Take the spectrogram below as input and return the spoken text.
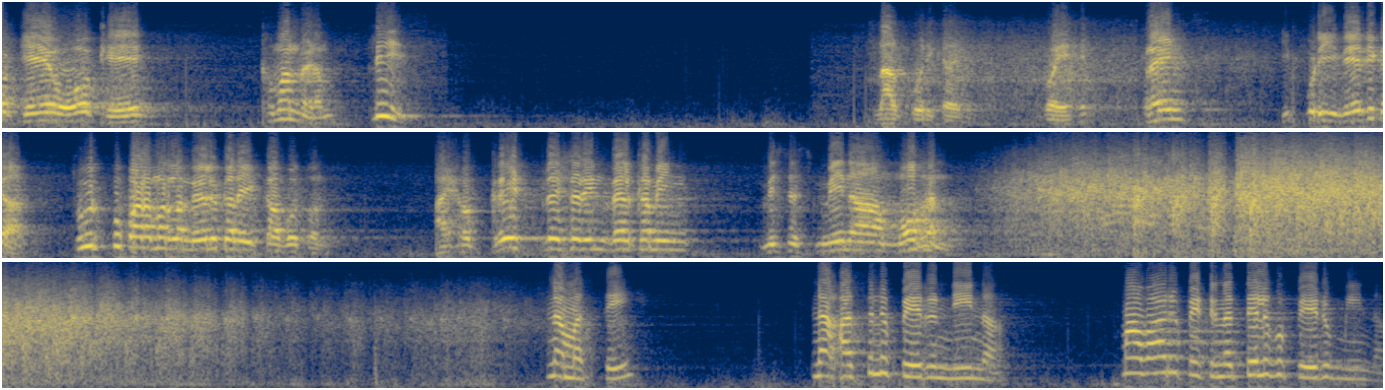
Okay okay. Come on madam please నా కోరిక ఫ్రెండ్స్ ఇప్పుడు ఈ వేదిక తూర్పు పడమరల మేలుకలై కాబోతోంది. I have great pleasure in welcoming Mrs. Meena Mohan నమస్తే. నా అసలు పేరు నీనా. మా వారు పెట్టిన తెలుగు పేరు మీనా.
